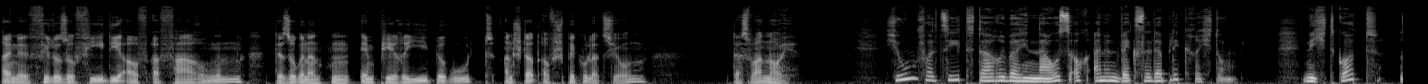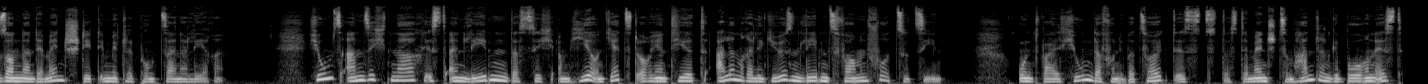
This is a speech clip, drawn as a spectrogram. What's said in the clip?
Eine Philosophie, die auf Erfahrungen, der sogenannten Empirie, beruht, anstatt auf Spekulation? Das war neu. Hume vollzieht darüber hinaus auch einen Wechsel der Blickrichtung. Nicht Gott, sondern der Mensch steht im Mittelpunkt seiner Lehre. Humes Ansicht nach ist ein Leben, das sich am Hier und Jetzt orientiert, allen religiösen Lebensformen vorzuziehen. Und weil Hume davon überzeugt ist, dass der Mensch zum Handeln geboren ist,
